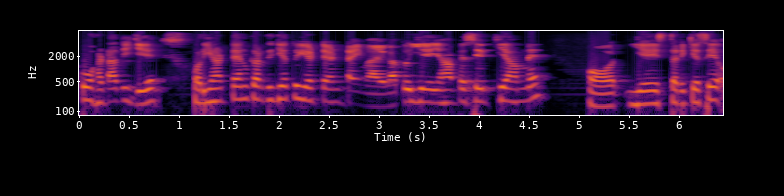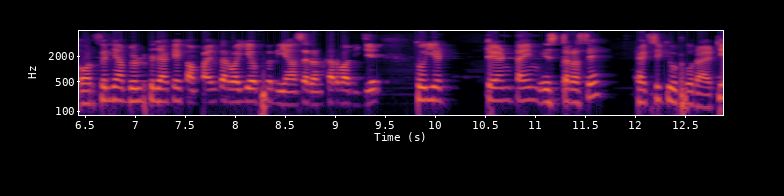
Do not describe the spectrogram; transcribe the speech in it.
को हटा दीजिए और यहाँ टेन कर दीजिए तो ये टेन टाइम आएगा। तो ये यहाँ पे सेव किया हमने और ये इस तरीके से और फिर यहाँ बिल्ड पे जाके कंपाइल करवाइए और फिर यहाँ से रन करवा दीजिए। तो ये टेन टाइम इस तरह से एक्सिक्यूट हो रहा है, ठीक?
